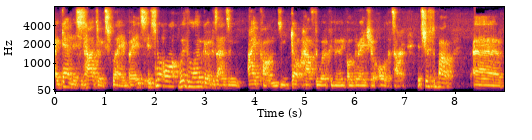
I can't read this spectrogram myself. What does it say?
again, this is hard to explain, but it's it's not all, with logo designs and icons. You don't have to work within the golden ratio all the time. It's just about uh,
